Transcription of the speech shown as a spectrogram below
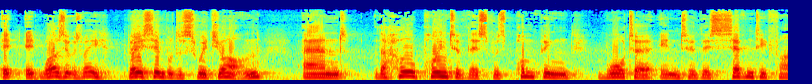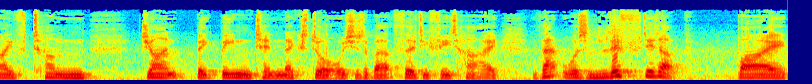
It, it was. It was very very simple to switch on, and the whole point of this was pumping water into this 75 ton giant big bean tin next door, which is about 30 feet high. That was lifted up by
